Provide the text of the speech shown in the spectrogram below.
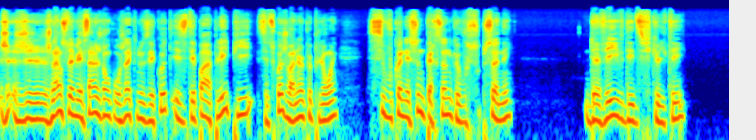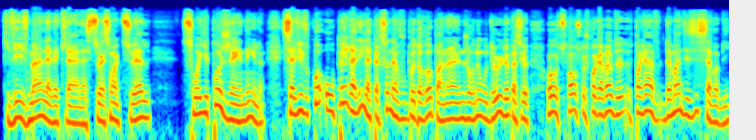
je, je, je, lance le message donc aux gens qui nous écoutent. N'hésitez pas à appeler. Puis c'est quoi, je vais aller un peu plus loin si vous connaissez une personne que vous soupçonnez de vivre des difficultés, qui vivent mal avec la, situation actuelle, soyez pas gênés. Là. Savez-vous quoi? Au pire, mm. allez, la personne, à vous boudra pendant une journée ou deux, là, parce que, oh, tu penses que je suis pas capable de... C'est pas grave. Demandez-y si ça va bien.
